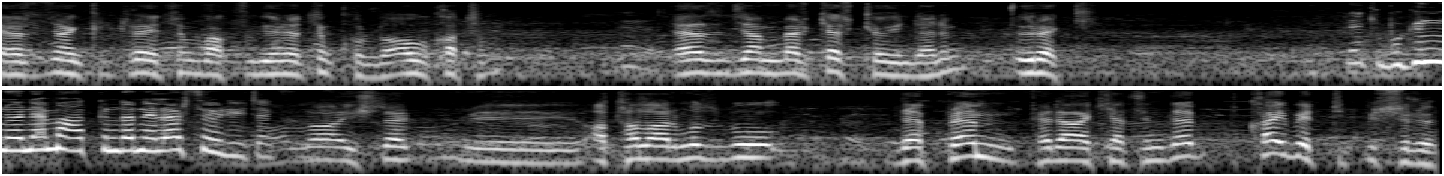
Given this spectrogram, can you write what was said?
Erzincan Kültür Eğitim Vakfı Yönetim Kurulu avukatım. Erzincan Merkez Köyündenim. Ürek. Peki bugünün önemi hakkında neler söyleyeceksiniz? Vallahi işte e, atalarımız bu deprem felaketinde kaybettik bir sürü.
